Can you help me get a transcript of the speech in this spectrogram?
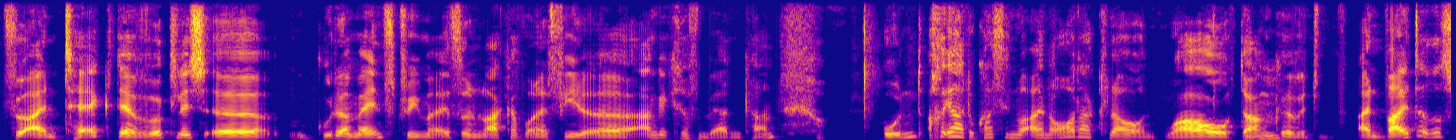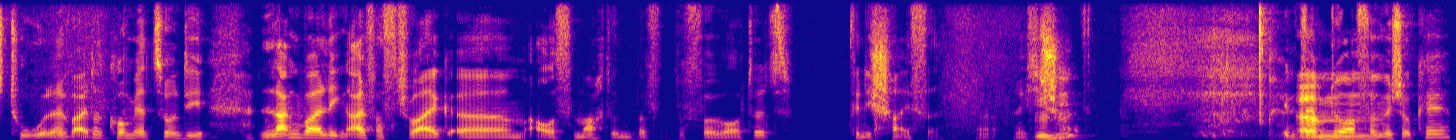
für einen Tag, der wirklich äh, ein guter Mainstreamer ist und im Nahkampf auch nicht viel äh, angegriffen werden kann. Und, ach ja, du kannst ihm nur eine Order klauen. Wow, danke. Mit Ein weiteres Tool, eine weitere Kombination, die langweiligen Alpha Strike ähm, ausmacht und bef befürwortet, finde ich scheiße. Ja, richtig Mhm. scheiße. Im Sektor Ähm, für mich okay.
